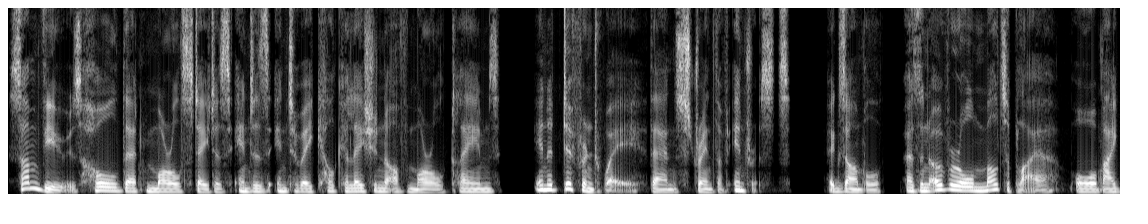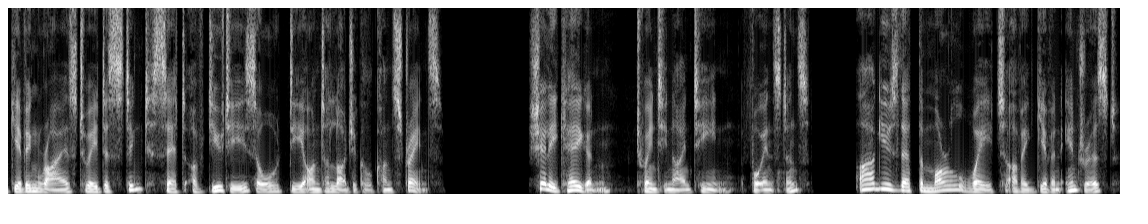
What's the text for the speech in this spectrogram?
Some views hold that moral status enters into a calculation of moral claims in a different way than strength of interests, example, as an overall multiplier or by giving rise to a distinct set of duties or deontological constraints. Shelley Kagan, 2019, for instance, argues that the moral weight of a given interest,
